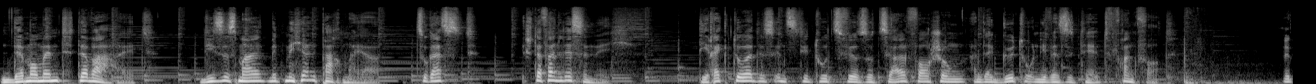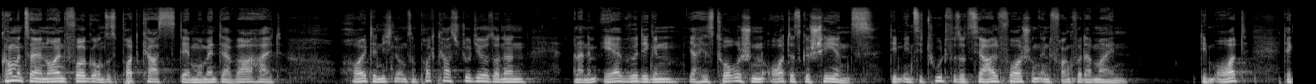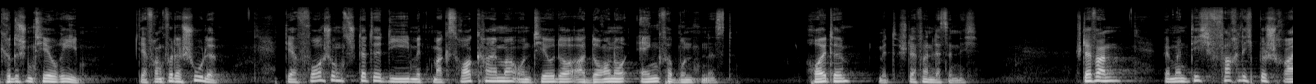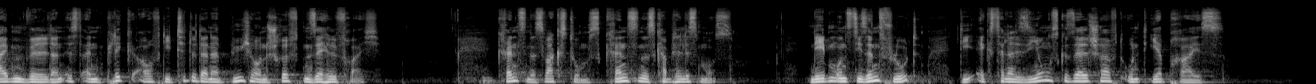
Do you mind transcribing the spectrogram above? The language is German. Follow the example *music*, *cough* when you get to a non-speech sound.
Der Moment der Wahrheit. Dieses Mal mit Michael Pachmeier. Zu Gast Stefan Lessenich, Direktor des Instituts für Sozialforschung an der Goethe-Universität Frankfurt. Willkommen zu einer neuen Folge unseres Podcasts Der Moment der Wahrheit. Heute nicht in unserem Podcaststudio, sondern an einem ehrwürdigen, ja historischen Ort des Geschehens, dem Institut für Sozialforschung in Frankfurt am Main. Dem Ort der kritischen Theorie, der Frankfurter Schule, der Forschungsstätte, die mit Max Horkheimer und Theodor Adorno eng verbunden ist. Heute mit Stefan Lessenich. Stefan, wenn man dich fachlich beschreiben will, dann ist ein Blick auf die Titel deiner Bücher und Schriften sehr hilfreich. Grenzen des Wachstums, Grenzen des Kapitalismus. Neben uns die Sinnflut, die Externalisierungsgesellschaft und ihr Preis.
